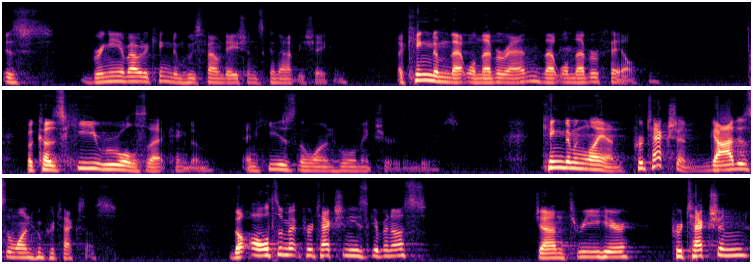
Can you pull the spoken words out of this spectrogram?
is bringing about a kingdom whose foundations cannot be shaken, a kingdom that will never end, that will never fail, because He rules that kingdom, and He is the one who will make sure it endures. Kingdom and land, protection. God is the one who protects us. The ultimate protection He's given us, John 3 here, protection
